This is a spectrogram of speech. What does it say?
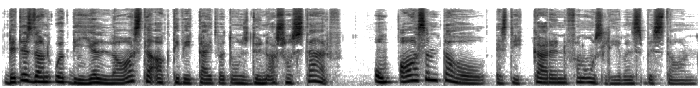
Dit is dan ook die heel laaste aktiwiteit wat ons doen as ons sterf. Om asem te haal is die kern van ons lewensbestaan.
